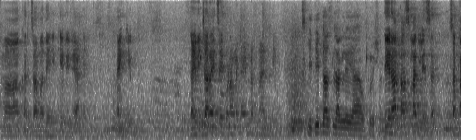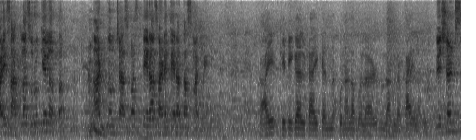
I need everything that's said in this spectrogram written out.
म, खर्चामध्ये हे केलेले आहे. थँक्यू काही विचारायचं आहे कोणाला काही प्रश्न आणखी किती तास लागले या ऑपरेशन तेरा तास लागले सर सकाळी सातला सुरू केलं होतं. आठ नऊच्या आसपास तेरा साडेतेरा तास लागले. काय क्रिटिकल काय त्यांना कोणाला बोलाड लागलं काय लागलं? पेशंट्स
